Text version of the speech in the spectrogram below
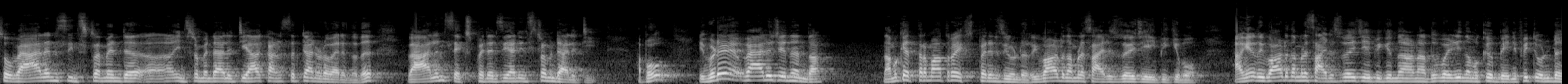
so valence instrument instrumentality ആ കൺസെപ്റ്റാണ് ഇവിടെ വരുന്നത്. വാലൻസ് എക്സ്പെരിയൻസി ആൻഡ് ഇൻസ്ട്രുമെന്റാലിറ്റി അപ്പോൾ ഇവിടെ വാല്യൂ ചെയ്യുന്നത് എന്താ? നമുക്ക് എത്രമാത്രം എക്സ്പെരിയൻസി ഉണ്ട്? റിവാർഡ് നമ്മളെ സാറ്റിസ്ഫൈ ചെയ്യിപ്പിക്കുമോ? അങ്ങനെ റിവാർഡ് നമ്മളെ സാറ്റിസ്ഫൈ ചെയ്യിപ്പിക്കുന്നതാണ് അതുവഴി നമുക്ക് ബെനിഫിറ്റ് ഉണ്ട്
